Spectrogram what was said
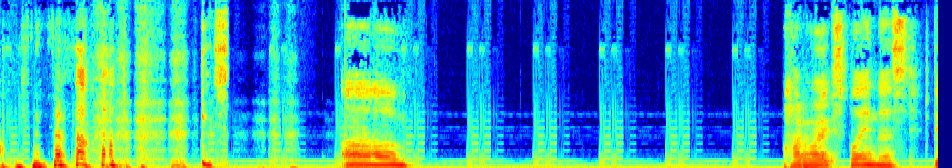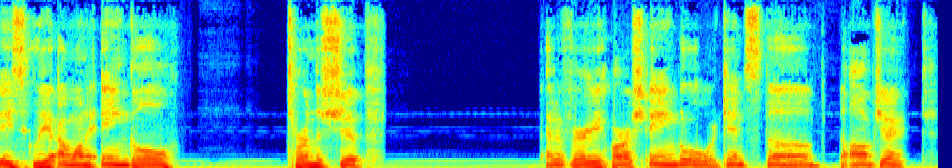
Um, how do I explain this? Basically, I want to angle, turn the ship at a very harsh angle against the the object.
